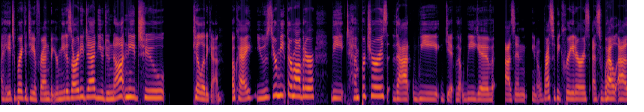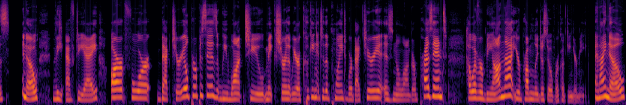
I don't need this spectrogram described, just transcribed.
I hate to break it to you, friend, but your meat is already dead. You do not need to kill it again. Okay? Use your meat thermometer. The temperatures that we give that we give as in, you know, recipe creators as well as you know, the FDA, are for bacterial purposes. We want to make sure that we are cooking it to the point where bacteria is no longer present. However, beyond that, you're probably just overcooking your meat. And I know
